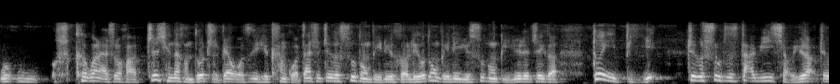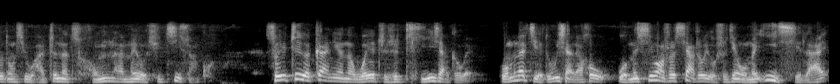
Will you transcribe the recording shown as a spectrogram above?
我我客观来说哈，之前的很多指标我自己去看过，但是这个速动比率和流动比率与速动比率的这个对比，这个数字是大于一小于二，这个东西我还真的从来没有去计算过。所以这个概念呢，我也只是提一下各位，我们来解读一下，然后我们希望说下周有时间我们一起来。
